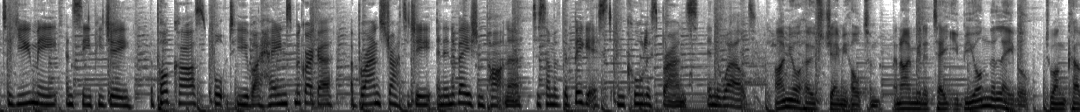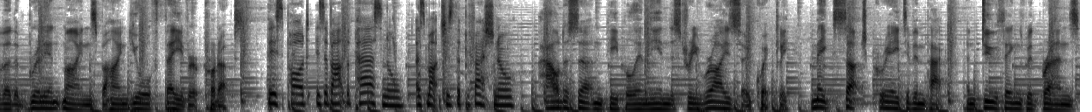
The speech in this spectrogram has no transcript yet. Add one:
to You, Me, and CPG, the podcast brought to you by Haines McGregor, a brand strategy and innovation partner to some of the biggest and coolest brands in the world. I'm your host, Jamie Holtum, and I'm going to take you beyond the label to uncover the brilliant minds behind your favourite products. This pod is about the personal as much as the professional. How do certain people in the industry rise so quickly, make such creative impact, and do things with brands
